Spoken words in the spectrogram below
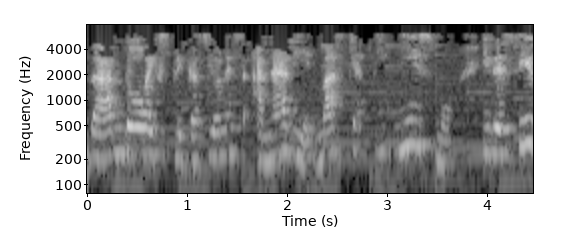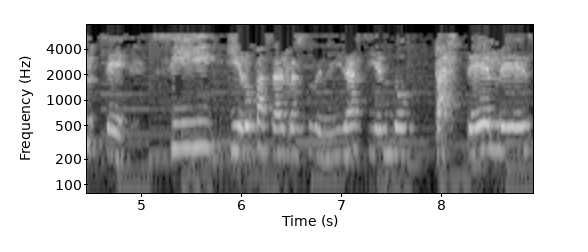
dando explicaciones a nadie más que a ti mismo y decirte, sí, quiero pasar el resto de mi vida haciendo pasteles,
